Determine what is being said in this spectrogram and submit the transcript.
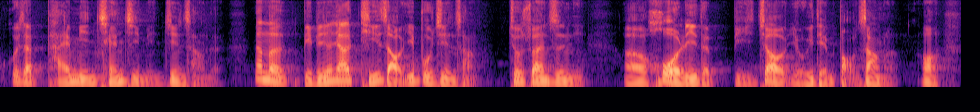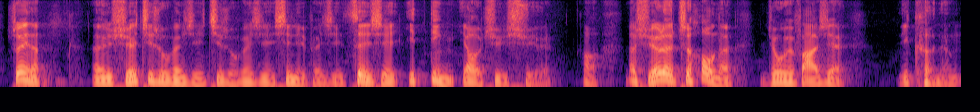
会在排名前几名进场的。那么比别人家提早一步进场，就算是你呃获利的比较有一点保障了哦。所以呢，嗯，学技术分析、技术分析、心理分析这些一定要去学哦。那学了之后呢，你就会发现你可能。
